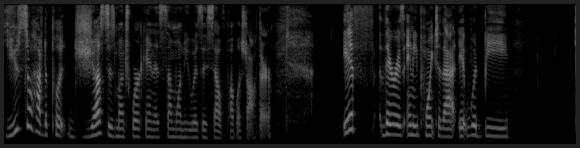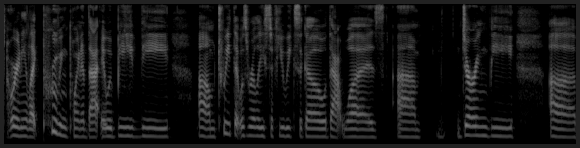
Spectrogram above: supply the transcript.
you still have to put just as much work in as someone who is a self published author. If there is any point to that, it would be, or any like proving point of that, it would be the um, tweet that was released a few weeks ago that was um, during the uh,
